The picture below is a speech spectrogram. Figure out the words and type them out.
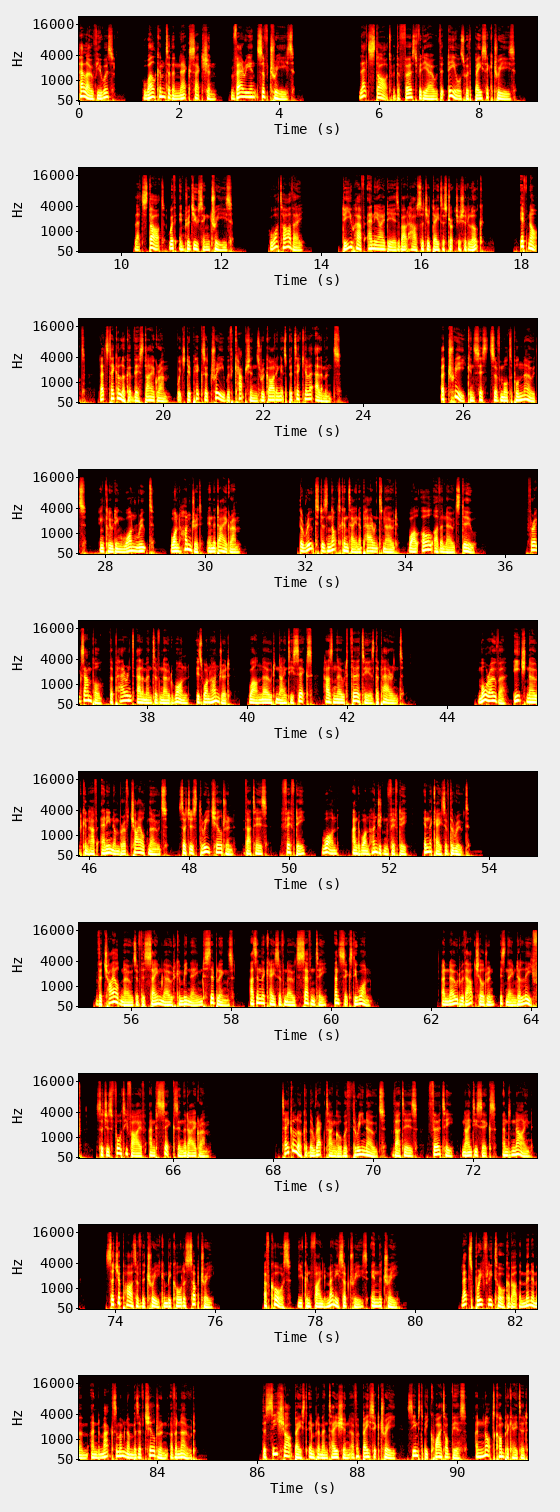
Hello viewers. Welcome to the next section, Variants of Trees. Let's start with the first video that deals with basic trees. Let's start with introducing trees. What are they? Do you have any ideas about how such a data structure should look? If not, let's take a look at this diagram, which depicts a tree with captions regarding its particular elements. A tree consists of multiple nodes, including one root, 100 in the diagram. The root does not contain a parent node, while all other nodes do. For example, the parent element of node 1 is 100, while node 96 has node 30 as the parent. Moreover, each node can have any number of child nodes, such as three children, that is, 50, 1, and 150 in the case of the root. The child nodes of the same node can be named siblings, as in the case of nodes 70 and 61. A node without children is named a leaf, such as 45 and 6 in the diagram. Take a look at the rectangle with three nodes, that is, 30, 96 and 9. Such a part of the tree can be called a subtree. Of course, you can find many subtrees in the tree. Let's briefly talk about the minimum and maximum numbers of children of a node. The C-sharp based implementation of a basic tree seems to be quite obvious and not complicated.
